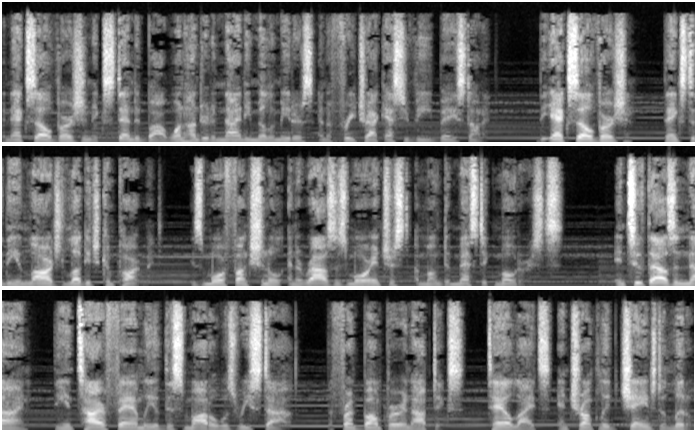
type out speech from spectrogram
an XL version extended by 190mm and a free-track SUV based on it. The XL version, thanks to the enlarged luggage compartment, is more functional and arouses more interest among domestic motorists. In 2009, the entire family of this model was restyled. The front bumper and optics, tail lights, and trunk lid changed a little,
